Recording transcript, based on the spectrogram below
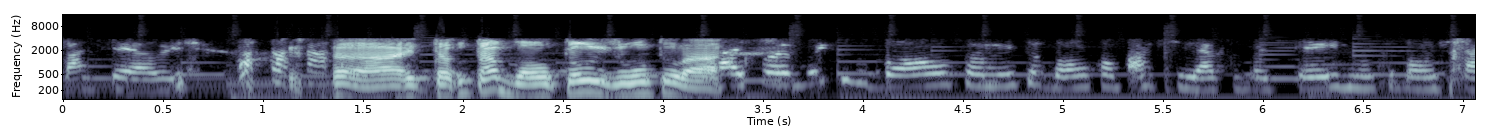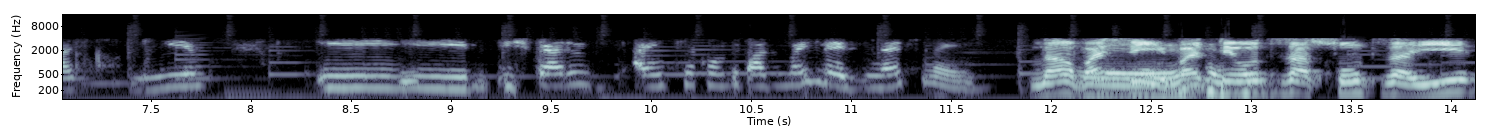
Barcelos. ah, então tá bom, tamo junto lá. Mas foi muito bom, foi muito bom compartilhar com vocês, muito bom estar aqui. E espero a gente ser convidado mais vezes, né, Silene? Não, vai é. sim, vai ter outros assuntos aí.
